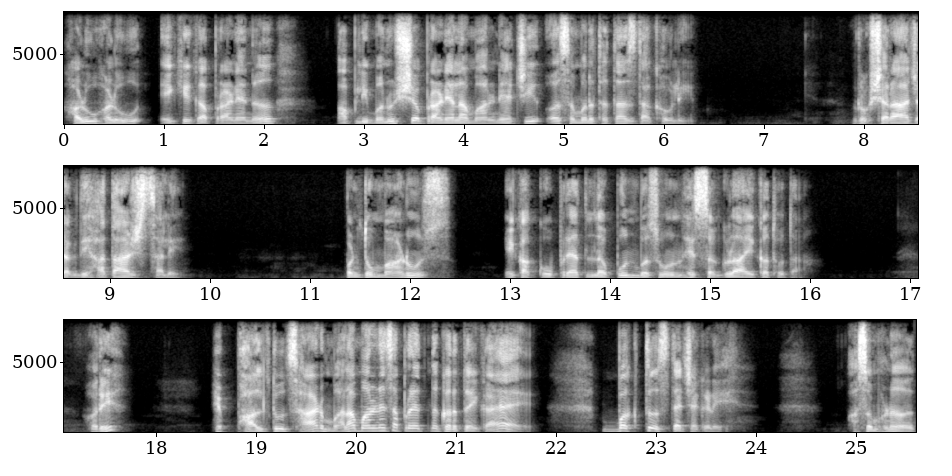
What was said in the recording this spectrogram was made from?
हळूहळू एकेका प्राण्यानं आपली मनुष्य प्राण्याला मारण्याची असमर्थताच दाखवली. वृक्षराज अगदी हताश झाले. पण तो माणूस एका कोपऱ्यात लपून बसून हे सगळं ऐकत होता. अरे हे फालतू झाड मला मारण्याचा प्रयत्न करतंय काय? बघतोच त्याच्याकडे. असं म्हणत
